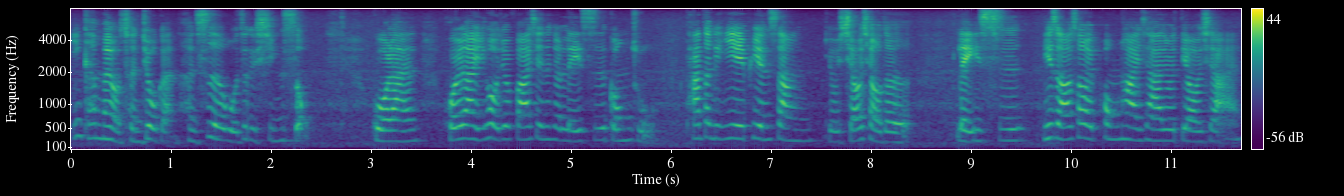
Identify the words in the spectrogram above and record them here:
应该蛮有成就感，很适合我这个新手。果然回来以后就发现那个蕾丝公主，它那个叶片上有小小的蕾丝，你只要稍微碰它一下，它就掉下来。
